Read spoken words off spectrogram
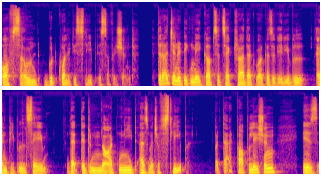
of sound, good quality sleep is sufficient. There are genetic makeups, etc., that work as a variable, and people say that they do not need as much of sleep but that population is,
